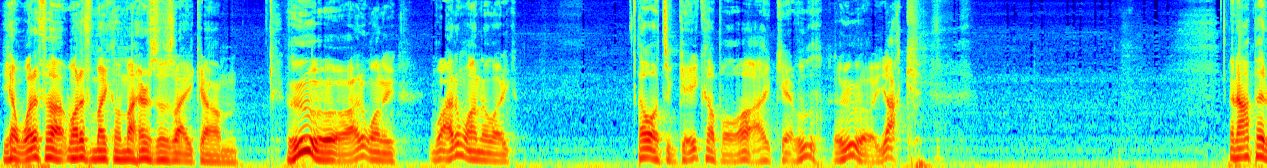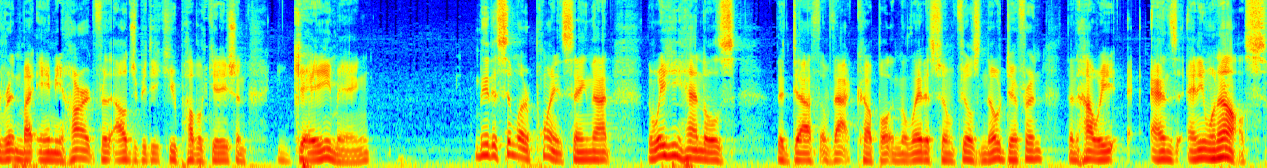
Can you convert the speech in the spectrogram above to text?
Yeah, what if uh, what if Michael Myers was like, um, ooh, I don't want to, well, I don't want to like, oh, it's a gay couple, oh, I can't, ooh, ooh, yuck. An op-ed written by Amy Hart for the LGBTQ publication Gayming made a similar point, saying that the way he handles the death of that couple in the latest film feels no different than how he ends anyone else.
